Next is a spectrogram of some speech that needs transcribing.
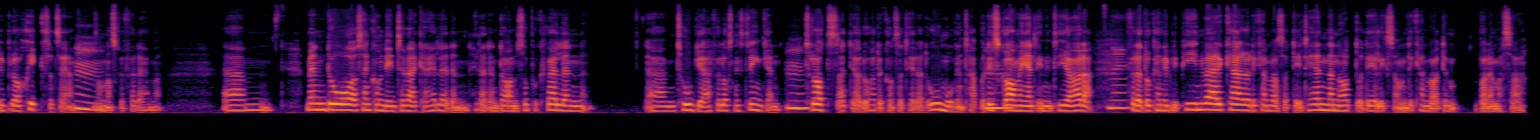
i bra skick så att säga. Mm. Om man ska föda hemma. Ehm, men då, sen kom det inte verka heller den, hela den dagen. Så på kvällen ehm, tog jag förlossningsdrinken. Mm. Trots att jag då hade konstaterat omogen tapp. Och det Mm. ska man egentligen inte göra. Nej. För att då kan det bli pinverkar och det kan vara så att det inte händer något. Och det, är liksom, det kan vara att det bara en massa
